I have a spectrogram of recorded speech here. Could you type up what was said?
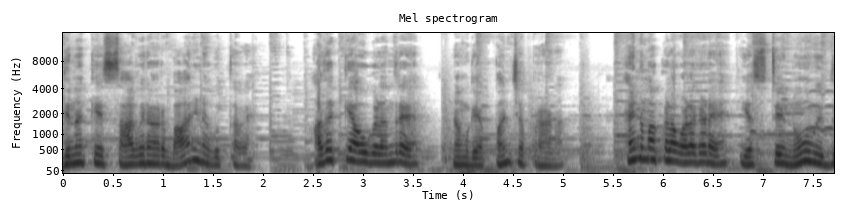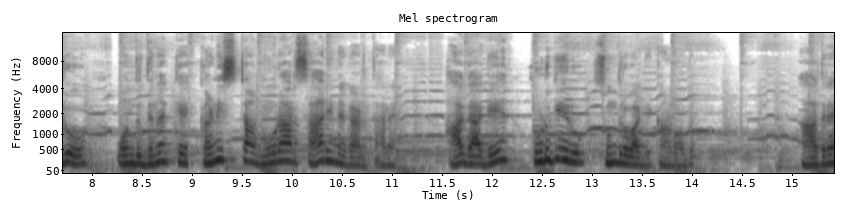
ದಿನಕ್ಕೆ ಸಾವಿರಾರು ಬಾರಿ ನಗುತ್ತವೆ. ಅದಕ್ಕೆ ಅವುಗಳಂದರೆ ನಮಗೆ ಪಂಚಪ್ರಾಣ. ಹೆಣ್ಣು ಮಕ್ಕಳ ಒಳಗಡೆ ಎಷ್ಟೇ ನೋವಿದ್ರೂ ಒಂದು ದಿನಕ್ಕೆ ಕನಿಷ್ಠ ನೂರಾರು ಸಾರಿ ನಗಾಡ್ತಾರೆ. ಹಾಗಾಗಿ ಹುಡುಗಿಯರು ಸುಂದರವಾಗಿ ಕಾಣೋದು. ಆದರೆ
